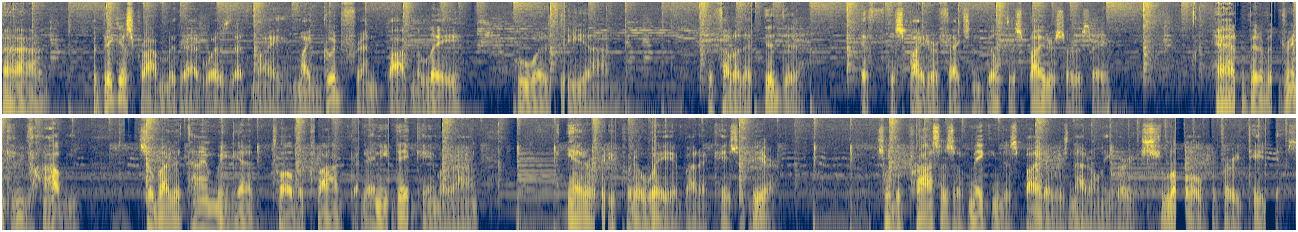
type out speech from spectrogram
Uh, the biggest problem with that was that my, my good friend, Bob Millay, who was the, um, the fellow that did the, if the spider effects and built the spider, so to say, had a bit of a drinking problem. So by the time we got 12 o'clock any day came around, he had already put away about a case of beer. So the process of making the spider was not only very slow, but very tedious.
